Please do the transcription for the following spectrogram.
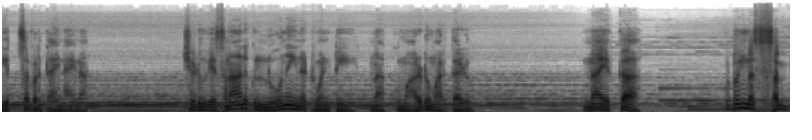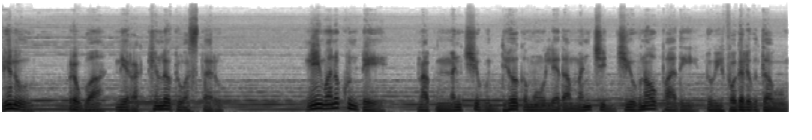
తీర్చబడతాయి నాయనా. చెడు వ్యసనాలకు లోనైనటువంటి నా కుమారుడు మారతాడు. నా యొక్క కుటుంబ సభ్యులు ప్రవ్వా నీ రక్షణలోకి వస్తారు. నీవనుకుంటే నాకు మంచి ఉద్యోగము లేదా మంచి జీవనోపాధి నువ్వు ఇవ్వగలుగుతావు.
